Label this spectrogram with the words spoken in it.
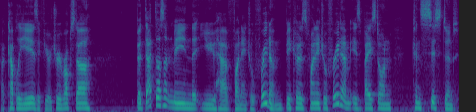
a couple of years if you're a true rock star. But that doesn't mean that you have financial freedom because financial freedom is based on consistent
